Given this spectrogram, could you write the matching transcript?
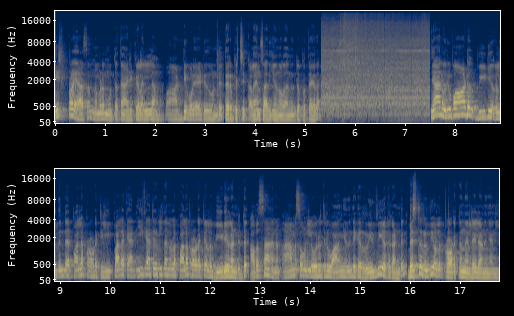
നിഷ്പ്രയാസം നമ്മുടെ മുറ്റത്തെ അഴുക്കുകളെല്ലാം അടിപൊളിയായിട്ട് ഇതുകൊണ്ട് തെറിപ്പിച്ച് കളയാൻ സാധിക്കും എന്നുള്ളതാണ് ഇതിന്റെ പ്രത്യേകത. ഞാൻ ഒരുപാട് വീഡിയോകൾ ഇതിന്റെ പല പ്രോഡക്റ്റിൽ ഈ പല ഈ കാറ്റഗറിയിൽ തന്നെയുള്ള പല പ്രോഡക്റ്റുകളുടെ വീഡിയോ കണ്ടിട്ട് അവസാനം ആമസോണിൽ ഓരോരുത്തർ വാങ്ങിയതിന്റെയൊക്കെ റിവ്യൂ ഒക്കെ കണ്ട് ബെസ്റ്റ് റിവ്യൂ ഉള്ള പ്രോഡക്റ്റ് എന്ന നിലയിലാണ് ഞാൻ ഈ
